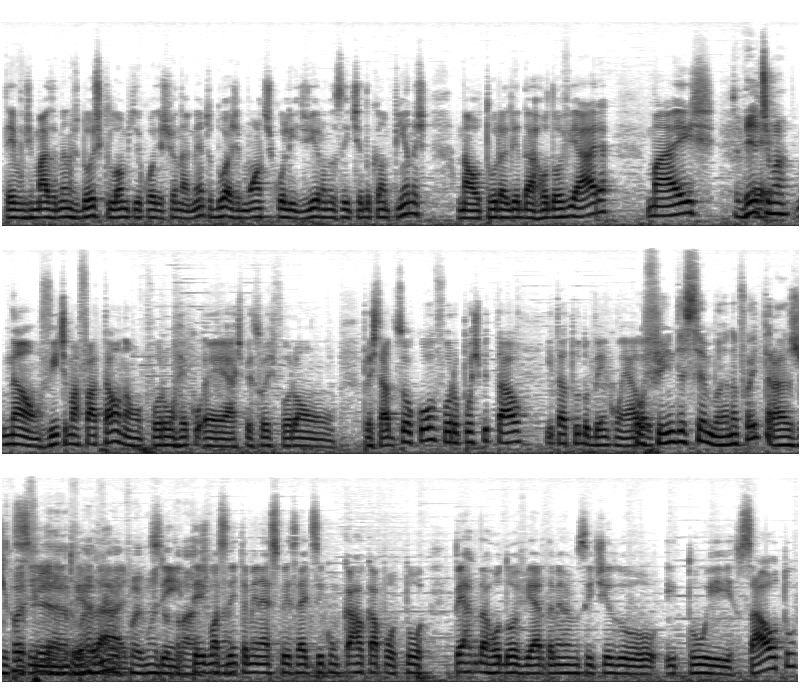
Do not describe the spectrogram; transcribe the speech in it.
teve mais ou menos 2 km de congestionamento, duas motos colidiram no sentido Campinas, na altura ali da rodoviária mas vítima? é, não vítima fatal não. Foram é, as pessoas foram prestado socorro foram para o hospital e tá tudo bem com elas. O fim de semana foi trágico foi, sim, é, verdade. Foi muito sim, trágico, teve um né? acidente também na SP75 com um carro capotou perto da rodoviária também no sentido Itu e Salto.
